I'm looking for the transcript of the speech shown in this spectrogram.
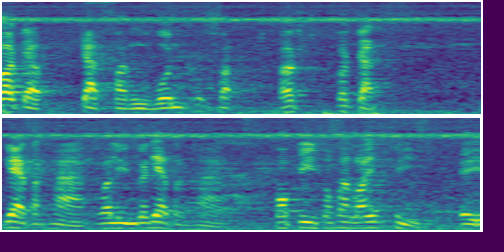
ก็จะจัดฝั่งอุบลก็ก็จัดแยกต่างหากวารินก็แยกต่างหากพอปี 2104เอ้ย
